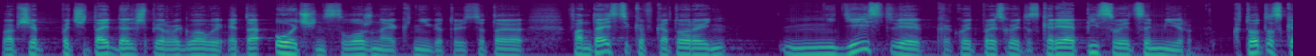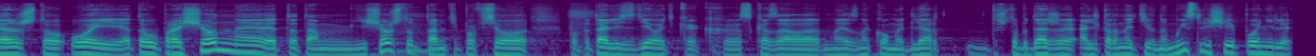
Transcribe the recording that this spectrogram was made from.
вообще почитать дальше первой главы. Это очень сложная книга. То есть это фантастика, в которой не действие какое-то происходит, а скорее описывается мир кто-то скажет, что ой, это упрощенное, это там еще что-то, там типа все попытались сделать, как сказала моя знакомая, для, чтобы даже альтернативно мыслящие поняли.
